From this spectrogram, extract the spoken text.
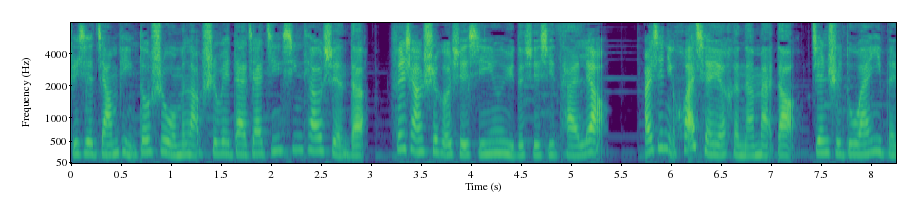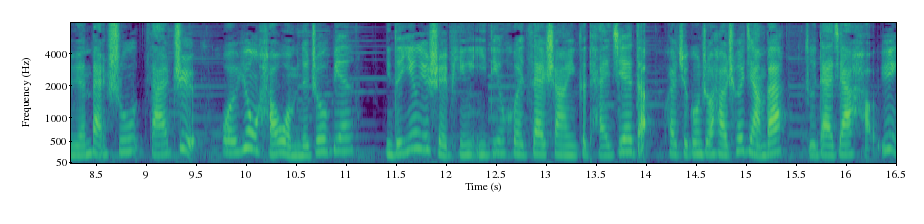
这些奖品都是我们老师为大家精心挑选的，非常适合学习英语的学习材料，而且你花钱也很难买到。坚持读完一本原版书、杂志，或用好我们的周边，你的英语水平一定会再上一个台阶的。快去公众号抽奖吧，祝大家好运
